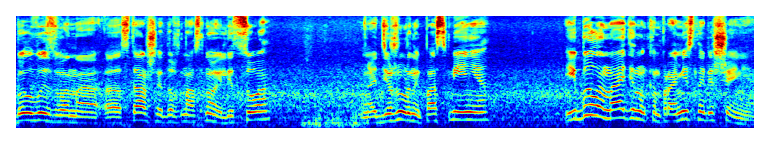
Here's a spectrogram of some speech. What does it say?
было вызвано э, старшее должностное лицо, э, дежурный по смене, и было найдено компромиссное решение,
